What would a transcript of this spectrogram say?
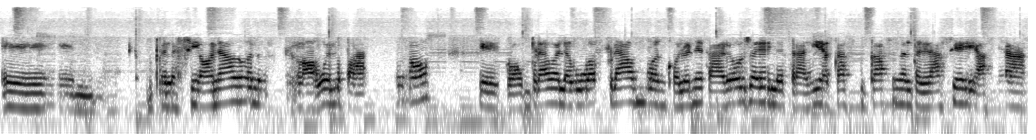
eh, relacionado a nuestro abuelo paterno, que compraba la uva Frambo en Colonia Carolla y le traía acá a su casa en Altagracia y hacía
